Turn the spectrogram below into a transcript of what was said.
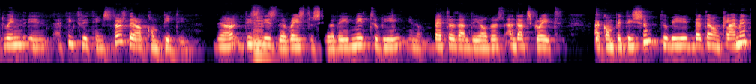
doing, uh, I think three things. First, they are competing are, this mm. is the race to zero. They need to be, you know, better than the others, and that's great. A competition to be better on climate,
